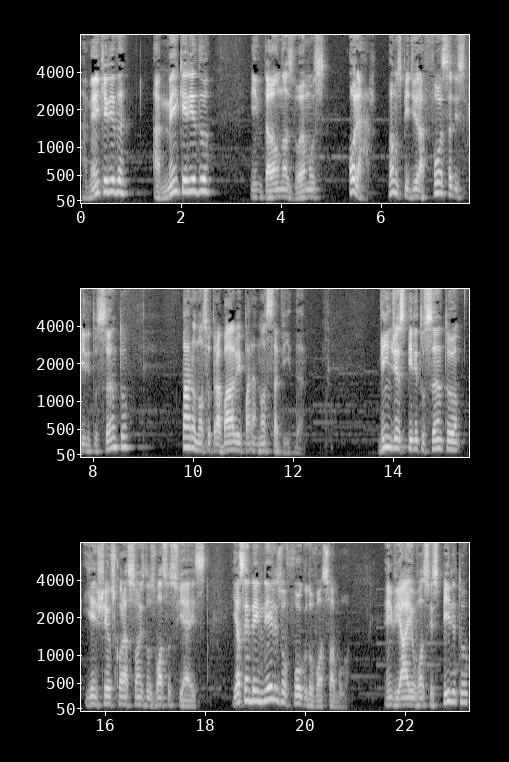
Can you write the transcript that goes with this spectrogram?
Amém, querida? Amém, querido? Então nós vamos orar. Vamos pedir a força do Espírito Santo para o nosso trabalho e para a nossa vida. Vinde, Espírito Santo, e enchei os corações dos vossos fiéis, e acendei neles o fogo do vosso amor. Enviai o vosso Espírito,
